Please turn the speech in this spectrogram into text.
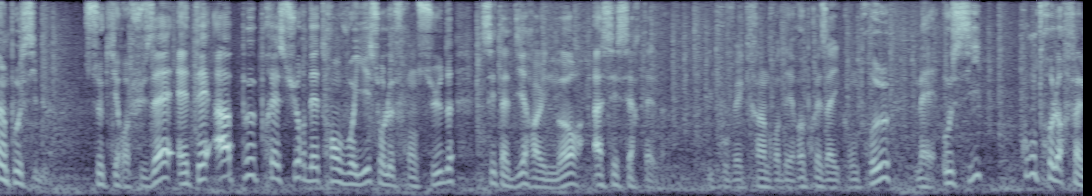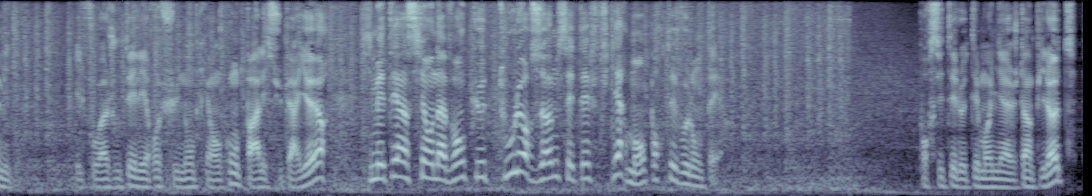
impossible. Ceux qui refusaient étaient à peu près sûrs d'être envoyés sur le front sud, c'est-à-dire à une mort assez certaine. Ils pouvaient craindre des représailles contre eux, mais aussi contre leur famille. Il faut ajouter les refus non pris en compte par les supérieurs, qui mettaient ainsi en avant que tous leurs hommes s'étaient fièrement portés volontaires. Pour citer le témoignage d'un pilote,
